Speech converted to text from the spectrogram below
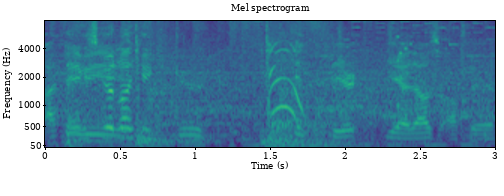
I think he's Maybe- got like a good. In theory, yeah, that was up there.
